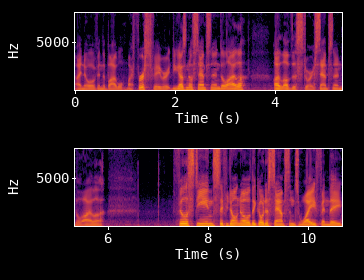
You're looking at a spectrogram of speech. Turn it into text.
I know of in the Bible. My first favorite, do you guys know Samson and Delilah? I love this story, Samson and Delilah. Philistines, if you don't know, they go to Samson's wife and they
